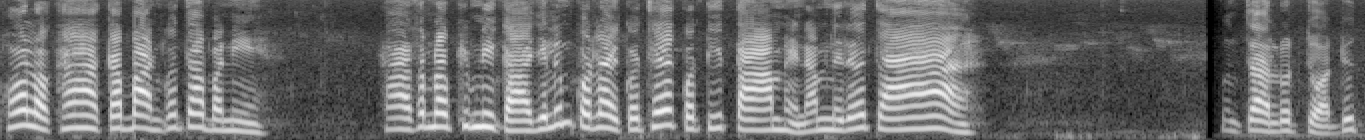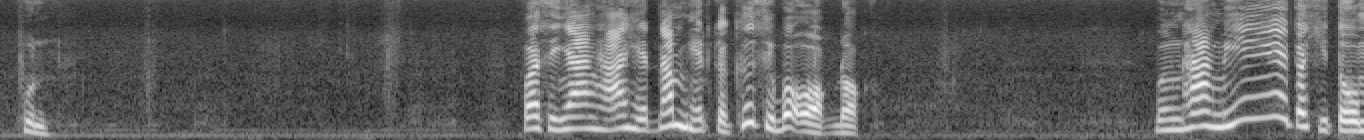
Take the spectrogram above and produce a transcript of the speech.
พ่อหรอกค่ะกลับบ้านก็จ้าบันนี้ค่ะสำหรับคลิปนี้ก็อย่าลืมกดไลค์กดแชร์กดติดตามให้นำในเด้อจ้าคุณจ้ารถจอดอยุดพุ่น ว่าสิย่างหาเห็ดน้ำเห็ดก็คือสิบ่ออกดอก เบิ่งทางนี้ตะขี้ตม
